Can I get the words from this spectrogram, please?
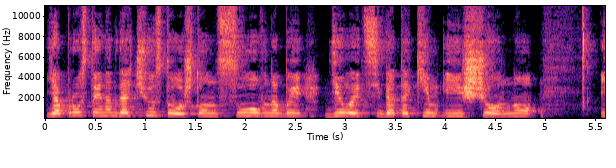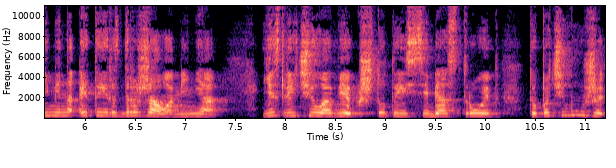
я просто иногда чувствовала, что он словно бы делает себя таким и еще, но именно это и раздражало меня. Если человек что-то из себя строит, то почему же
